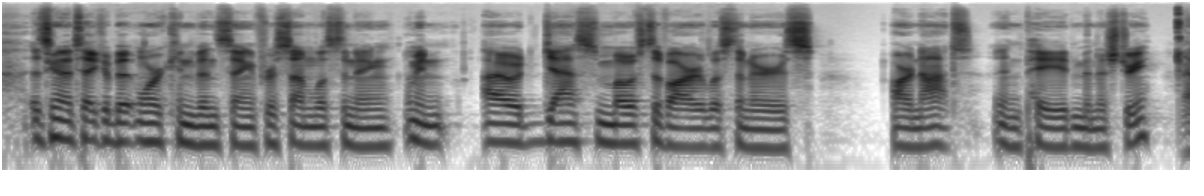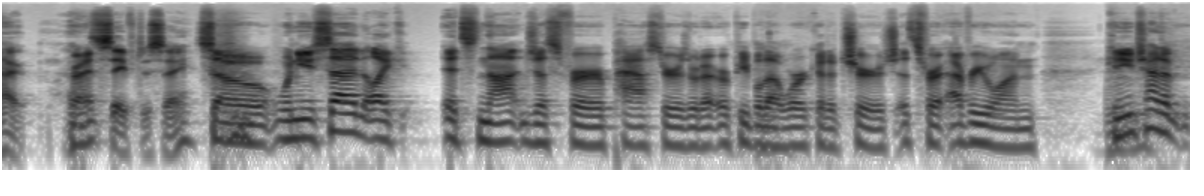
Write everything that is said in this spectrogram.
is going to take a bit more convincing for some listening. I mean, I would guess most of our listeners are not in paid ministry. I, right, safe to say. So when you said like it's not just for pastors or, or people that work at a church, it's for everyone. Can you mm. try to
